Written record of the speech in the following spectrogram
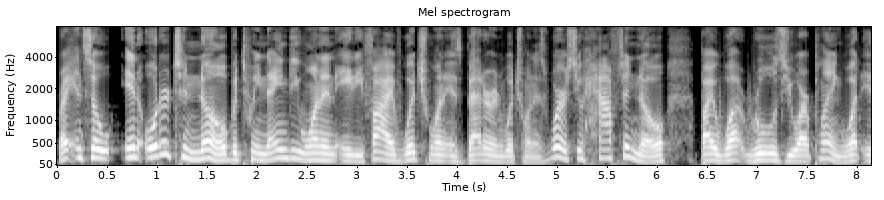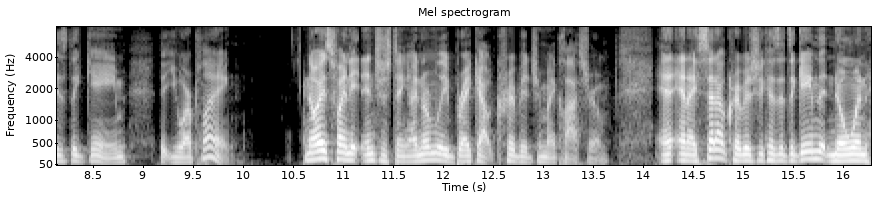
Right? And so in order to know between 91 and 85 which one is better and which one is worse, you have to know by what rules you are playing. What is the game that you are playing? Now, I always find it interesting. I normally break out cribbage in my classroom. And, and I set out cribbage because it's a game that no one,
